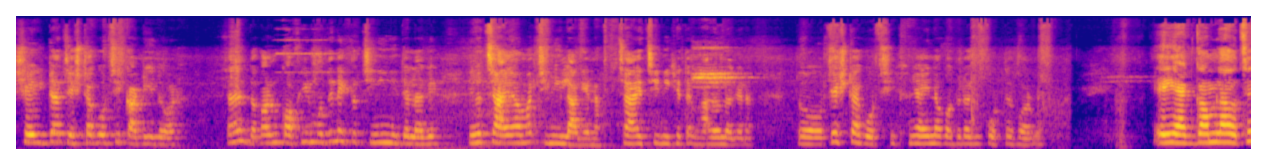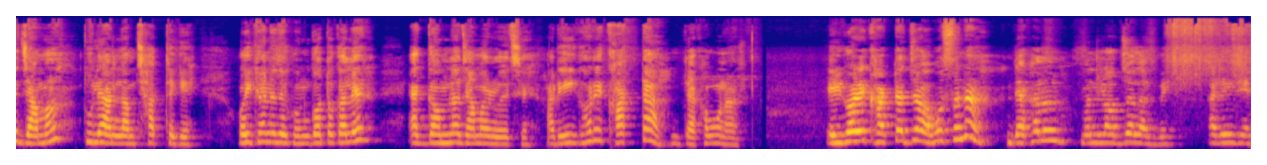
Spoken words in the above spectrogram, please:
সেইটা চেষ্টা করছি কাটিয়ে দেওয়ার। হ্যাঁ কারণ কফির মধ্যে না একটু চিনি নিতে লাগে। কিন্তু চায়ে আমার চিনি লাগে না। চায়ে চিনি খেতে ভালো লাগে না। তো চেষ্টা করছি। জানি না কতটা কি করতে পারব। এই এক গামলা হচ্ছে জামা তুলে আনলাম ছাদ থেকে। ওইখানে দেখুন, গতকালের এক গামলা জামা রয়েছে। আর এই ঘরে খাটটা দেখাবো না। এই ঘরে খাটটার যা অবস্থা না, দেখাল মানে লজ্জা লাগবে। আর এই যে,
